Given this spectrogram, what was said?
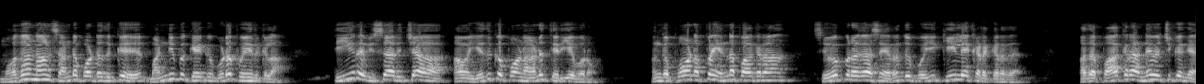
மொத நாள் சண்டை போட்டதுக்கு மன்னிப்பு கேட்க கூட போயிருக்கலாம். தீர விசாரிச்சா அவன் எதுக்கு போனான்னு தெரிய வரும். அங்க போனப்ப என்ன பாக்குறான்? சிவபிரகாசம் இறந்து போய் கீழே கிடக்கிறத. அத பாக்குறான்னே வச்சுக்கோங்க.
